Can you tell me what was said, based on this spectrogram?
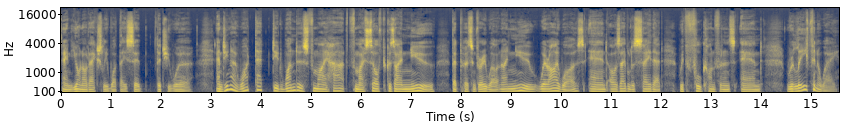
and you're not actually what they said that you were. And do you know what? That did wonders for my heart, for myself, because I knew that person very well and I knew where I was, and I was able to say that with full confidence and relief in a way.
